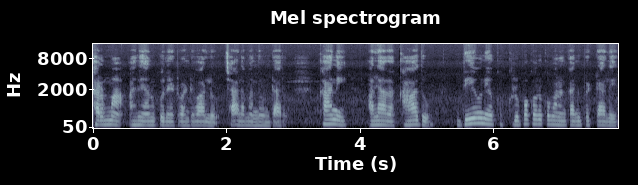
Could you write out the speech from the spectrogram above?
కర్మ అని అనుకునేటువంటి వాళ్ళు చాలామంది ఉంటారు. కానీ అలాగ కాదు. దేవుని యొక్క కృప కొరకు మనం కనిపెట్టాలి.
